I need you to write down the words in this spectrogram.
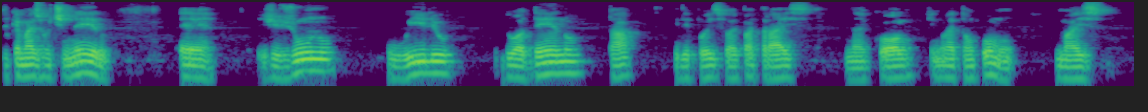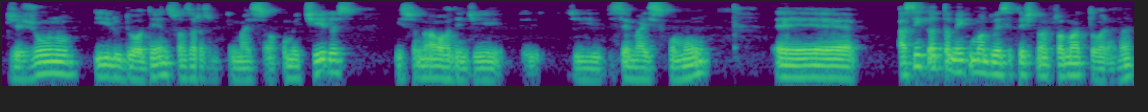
de que é mais rotineiro, é jejuno, o ilho, duodeno, tá? E depois vai para trás, né, colo, que não é tão comum. Mas jejuno, ilho, duodeno são as áreas que mais são acometidas, isso na ordem de, de, de ser mais comum. É, assim que também com uma doença intestinal inflamatória, né?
